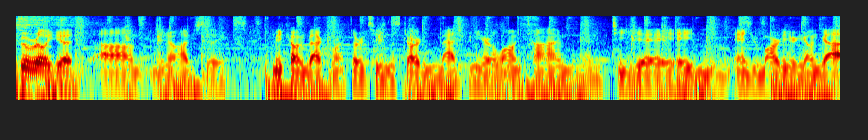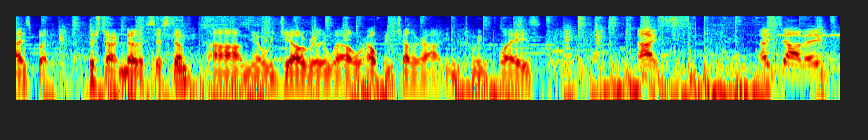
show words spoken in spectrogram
feel really good. Um, you know, obviously, me coming back from my third season starting, Matt's been here a long time, and then TJ, Aidan, and Andrew Marty are young guys, but they're starting to know the system. Um, you know, we gel really well. We're helping each other out in between plays. Nice. Nice job, Aidan.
